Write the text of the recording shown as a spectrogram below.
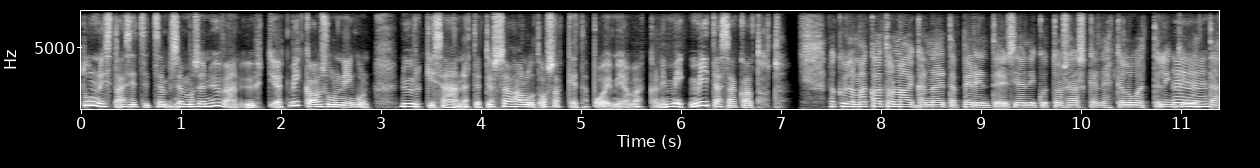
tunnistaisit sitten se, semmoisen hyvän yhtiön? Mikä on sun niin kuin nyrkkisäännöt, että jos sä haluat osakkeita poimia vaikka, niin mi, mitä sä katot? No kyllä mä katon aika näitä perinteisiä, niin kuin tuossa äsken ehkä luettelinkin, mm. että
